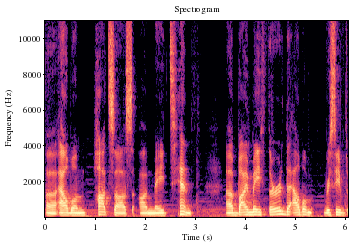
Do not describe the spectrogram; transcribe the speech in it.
uh, album, Hot Sauce, on May 10th. Uh, by May 3rd, the album received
